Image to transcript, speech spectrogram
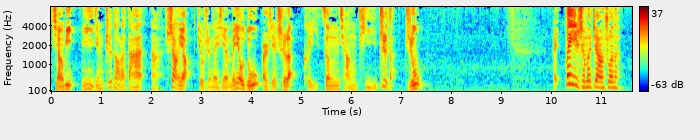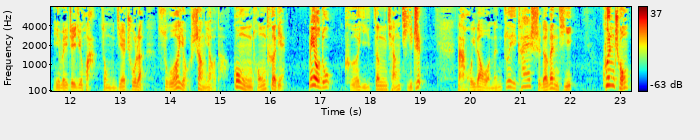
想必你已经知道了答案啊！上药就是那些没有毒，而且吃了可以增强体质的植物。哎，为什么这样说呢？因为这句话总结出了所有上药的共同特点：没有毒，可以增强体质。那回到我们最开始的问题，昆虫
